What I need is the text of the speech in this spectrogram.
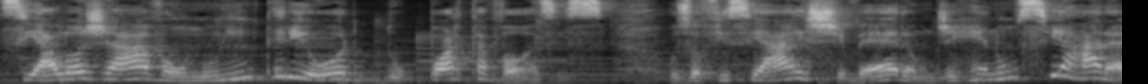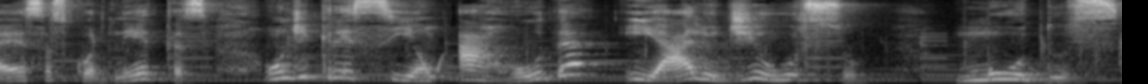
se alojavam no interior do porta-vozes. Os oficiais tiveram de renunciar a essas cornetas onde cresciam arruda e alho de urso, mudos,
